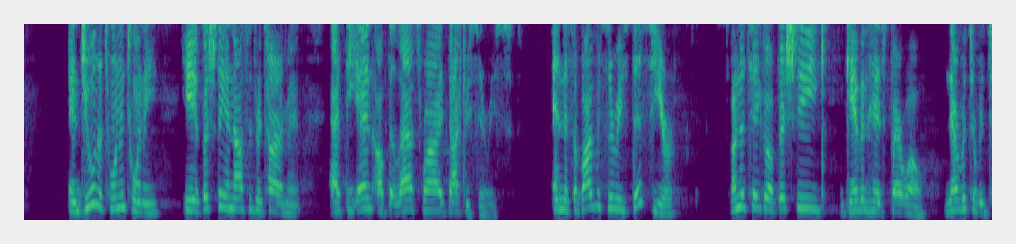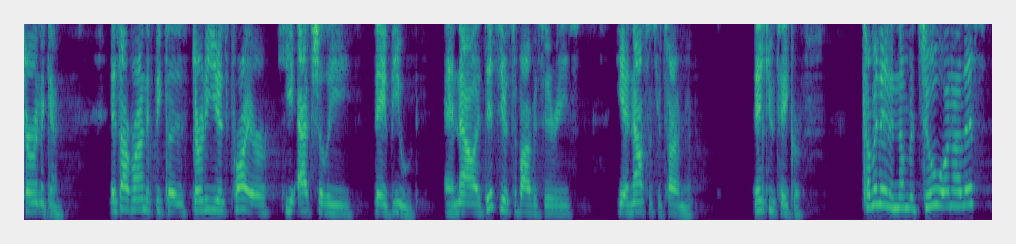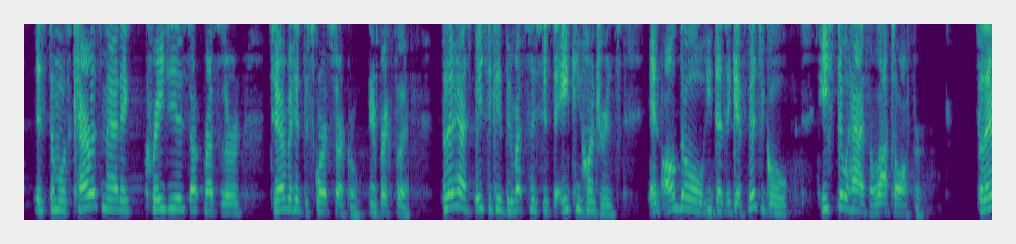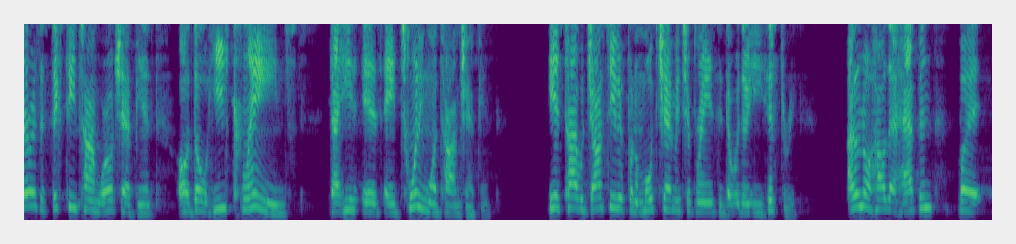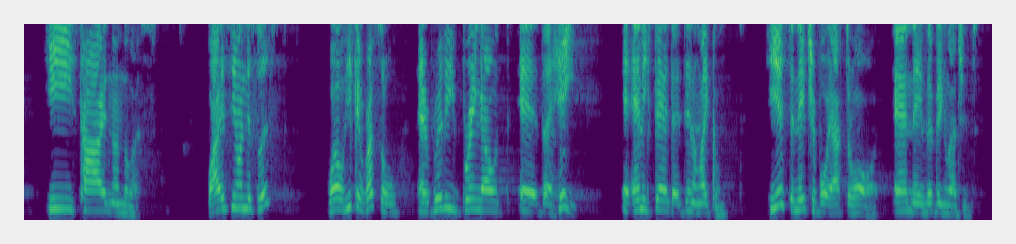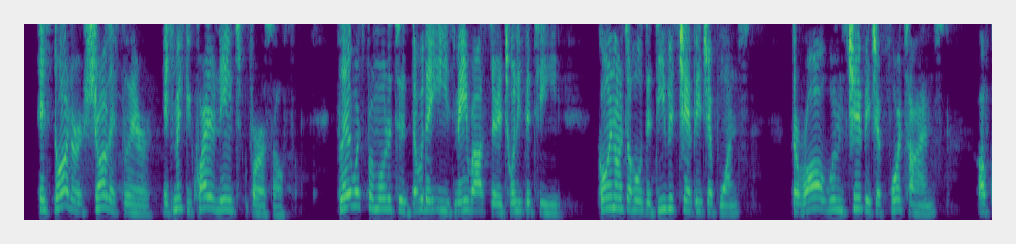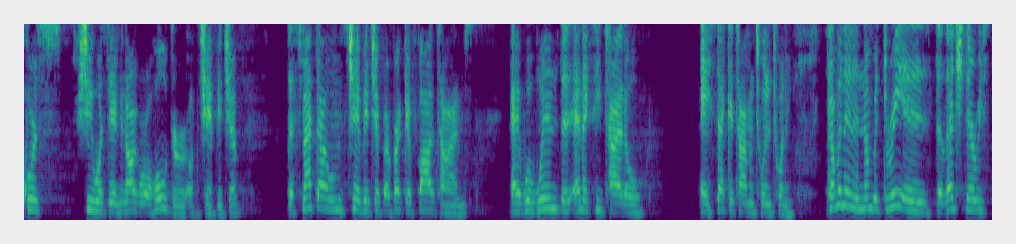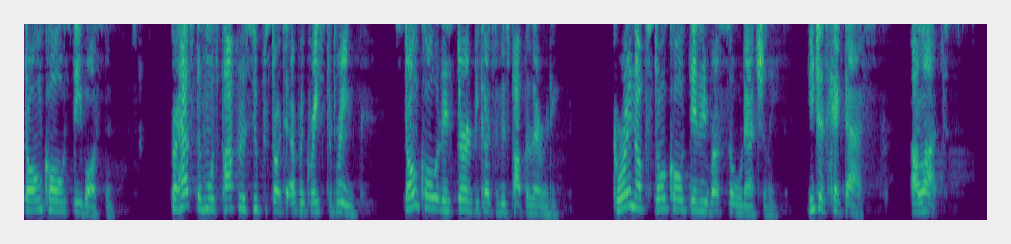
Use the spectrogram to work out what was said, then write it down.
In June of 2020, he officially announced his retirement at the end of the Last Ride docu-series. In the Survivor Series this year, Undertaker officially given his farewell, never to return again. It's ironic because 30 years prior, he actually debuted. And now at this year's Survivor Series, he announced his retirement. Thank you, Taker. Coming in at number two on our list is the most charismatic, craziest wrestler to ever hit the square circle in Ric Flair. Flair has basically been wrestling since the 1800s, and although he doesn't get physical, he still has a lot to offer. Flair is a 16 time world champion, although he claims that he is a 21 time champion. He is tied with John Cena for the most championship reigns in WWE history. I don't know how that happened, but he's tied nonetheless. Why is he on this list? Well, he can wrestle and really bring out uh, the hate in any fan that didn't like him. He is the nature boy after all, and a living legend. His daughter, Charlotte Flair, is making quite a name for herself. Flair was promoted to WWE's main roster in 2015, going on to hold the Divas Championship once, the Raw Women's Championship four times. Of course, she was the inaugural holder of the championship, the SmackDown Women's Championship a record five times, and would win the NXT title a second time in 2020. Coming in at number three is the legendary Stone Cold Steve Austin. Perhaps the most popular superstar to ever grace the ring, Stone Cold is third because of his popularity. Growing up, Stone Cold didn't wrestle actually. He just kicked ass. A lot.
